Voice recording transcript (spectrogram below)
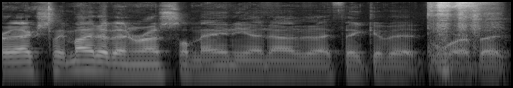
or actually might have been WrestleMania. Now that I think of it more, but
